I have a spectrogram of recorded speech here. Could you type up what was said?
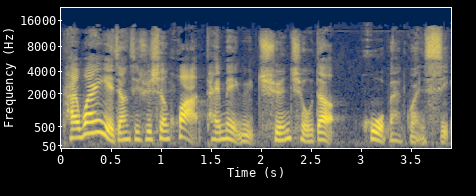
台湾也将继续深化台美与全球的伙伴关系。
